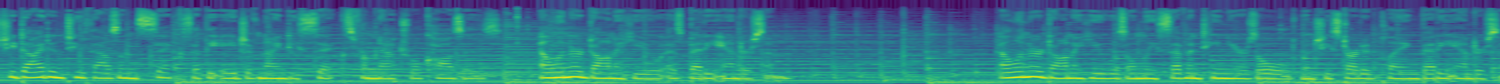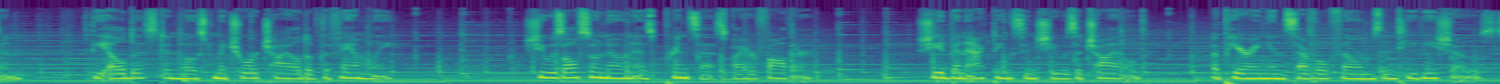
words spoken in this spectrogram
She died in 2006 at the age of 96 from natural causes. Elinor Donahue as Betty Anderson. Elinor Donahue was only 17 years old when she started playing Betty Anderson, the eldest and most mature child of the family. She was also known as Princess by her father. She had been acting since she was a child, appearing in several films and TV shows.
